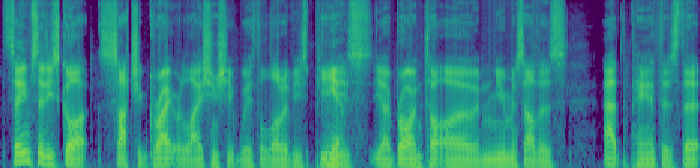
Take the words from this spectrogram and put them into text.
It seems that he's got such a great relationship with a lot of his Yeah. peers, you know, Brian To'o and numerous others at the Panthers that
